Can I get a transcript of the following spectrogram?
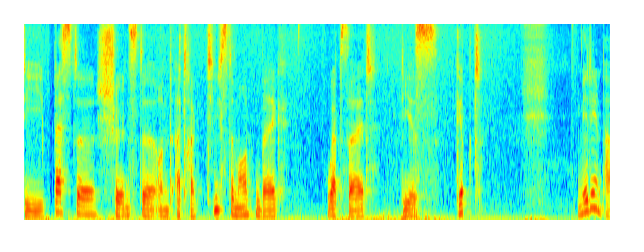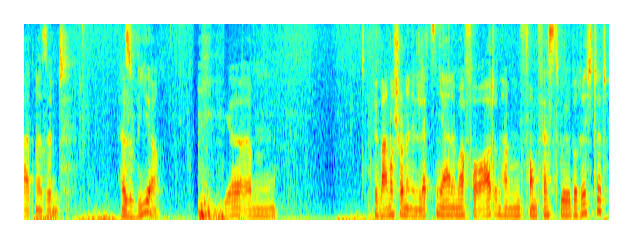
die beste, schönste und attraktivste Mountainbike-Website die es gibt, Medienpartner sind. Also wir. Wir, ähm, wir waren auch schon in den letzten Jahren immer vor Ort und haben vom Festival berichtet.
